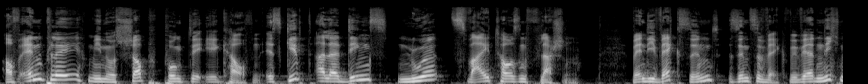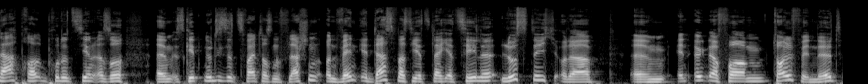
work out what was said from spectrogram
auf nplay-shop.de kaufen. Es gibt allerdings nur 2000 Flaschen. Wenn die weg sind, sind sie weg. Wir werden nicht nachproduzieren oder so. Ähm, es gibt nur diese 2000 Flaschen. Und wenn ihr das, was ich jetzt gleich erzähle, lustig oder ähm, in irgendeiner Form toll findet,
